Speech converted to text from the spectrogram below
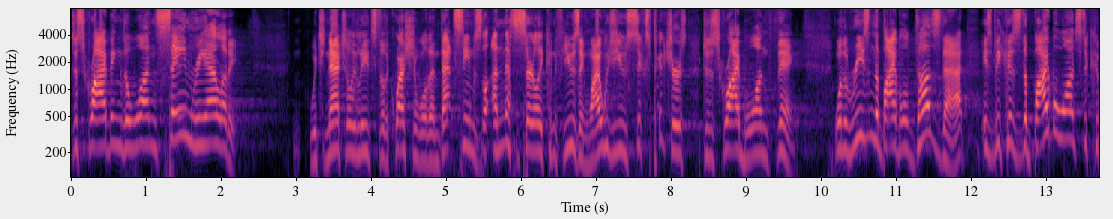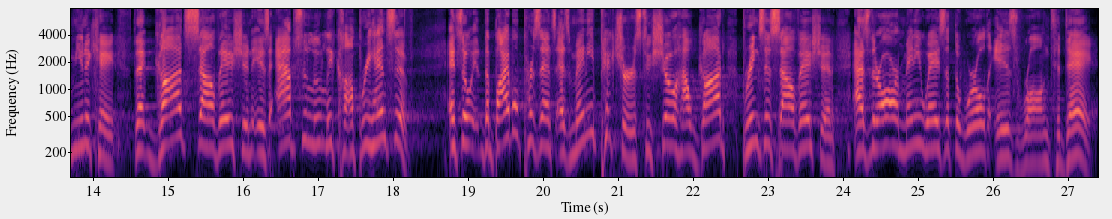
describing the one same reality. Which naturally leads to the question well, then that seems unnecessarily confusing. Why would you use six pictures to describe one thing? Well, the reason the Bible does that is because the Bible wants to communicate that God's salvation is absolutely comprehensive. And so the Bible presents as many pictures to show how God brings his salvation as there are many ways that the world is wrong today.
